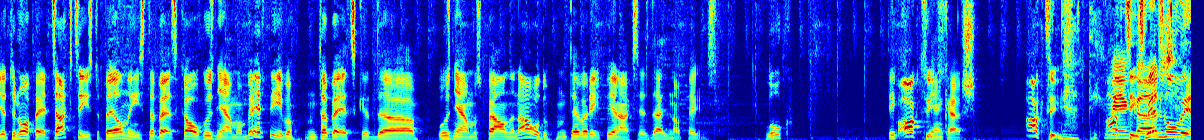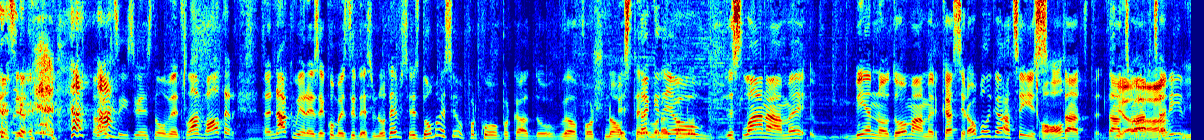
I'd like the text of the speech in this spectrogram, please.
ja tu nopērci akcijas, tu pelnīsi tāpēc, ka aug uzņēmuma vērtība, un tāpēc, ka uh, uzņēmums pelna naudu, un tev arī pienāksies daļa no peļņas. Lūk, tik Akcijas. vienkārši. Akcijas. Tik Akcijas vienkārši. 101. jā. Akcijas 101. Labi, Valter, nākamajā reizē, ko mēs dzirdēsim no tevis, es domāju, jau par, ko, par kādu vēl foršu naudu Es tagad jau es lēnām, e- viena no domām ir, kas ir obligācijas. O, tāds tāds jā, vārds arī ir Jā,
